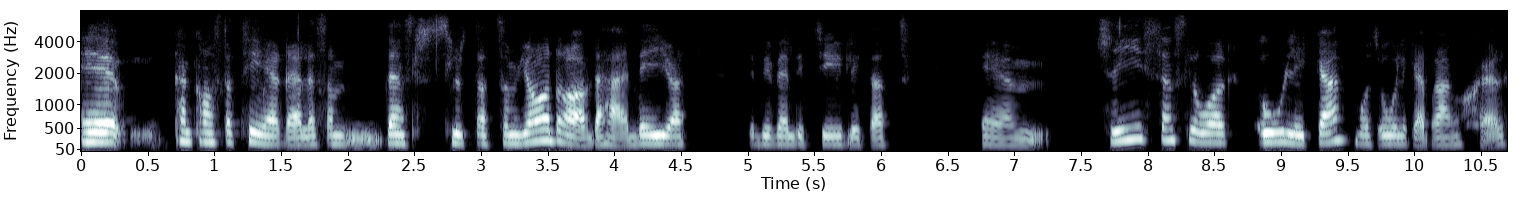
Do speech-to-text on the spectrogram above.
eh, kan konstatera, eller som den slutsats som jag drar av det här, det är ju att det blir väldigt tydligt att eh, krisen slår olika mot olika branscher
